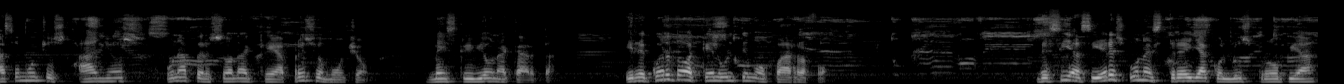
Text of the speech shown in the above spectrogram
Hace muchos años, una persona que aprecio mucho me escribió una carta. Y recuerdo aquel último párrafo. Decía, si eres una estrella con luz propia,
